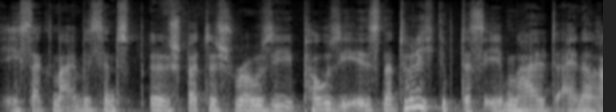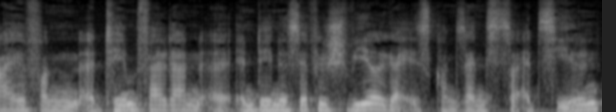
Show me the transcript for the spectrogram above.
ich sag's mal, ein bisschen äh, spöttisch rosy posy ist. Natürlich gibt es eben halt eine Reihe von Themenfeldern, in denen es sehr viel schwieriger ist, Konsens zu erzielen.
